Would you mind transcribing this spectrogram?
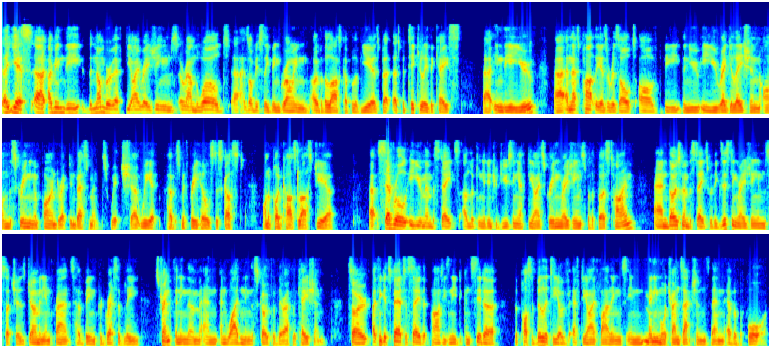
Uh, yes, uh, I mean the the number of FDI regimes around the world uh, has obviously been growing over the last couple of years, but that's particularly the case uh, in the EU. Uh, and that's partly as a result of the, the new EU regulation on the screening of foreign direct investments, which uh, we at Herbert Smith Freehills discussed on a podcast last year. Several EU member states are looking at introducing FDI screening regimes for the first time, and those member states with existing regimes, such as Germany and France, have been progressively strengthening them and, and widening the scope of their application. So I think it's fair to say that parties need to consider the possibility of FDI filings in many more transactions than ever before.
